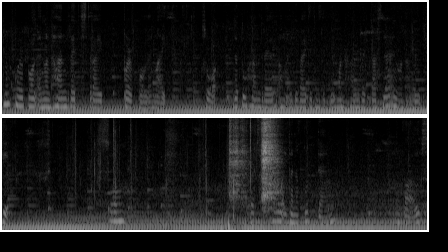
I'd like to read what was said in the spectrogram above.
pure purple and 100 stripe purple and white. So the 200 um, I divided into two 100 plus there and 100 here so that's how I gonna put them the bulbs.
